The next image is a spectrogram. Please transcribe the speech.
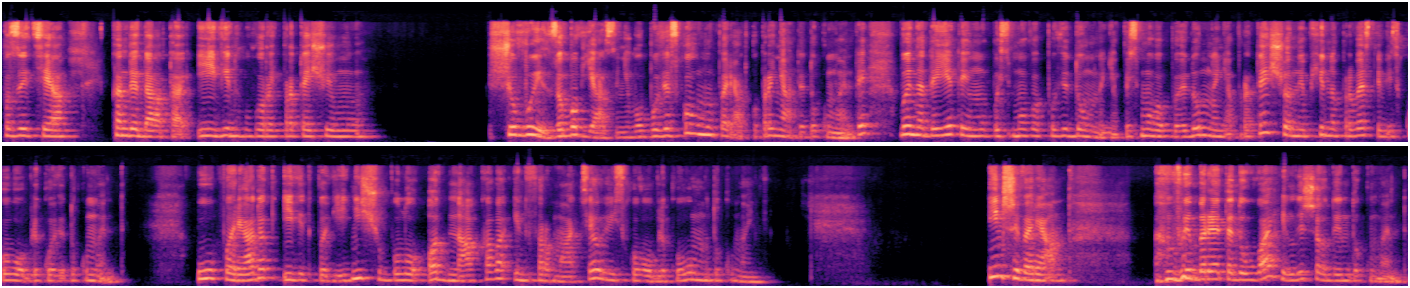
позиція кандидата, і він говорить про те, що йому що ви зобов'язані в обов'язковому порядку прийняти документи, ви надаєте йому письмове повідомлення, письмове повідомлення про те, що необхідно привести військово-облікові документи у порядок і відповідність, щоб була однакова інформація у військово-обліковому документі. Інший варіант. Ви берете до уваги лише один документ.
